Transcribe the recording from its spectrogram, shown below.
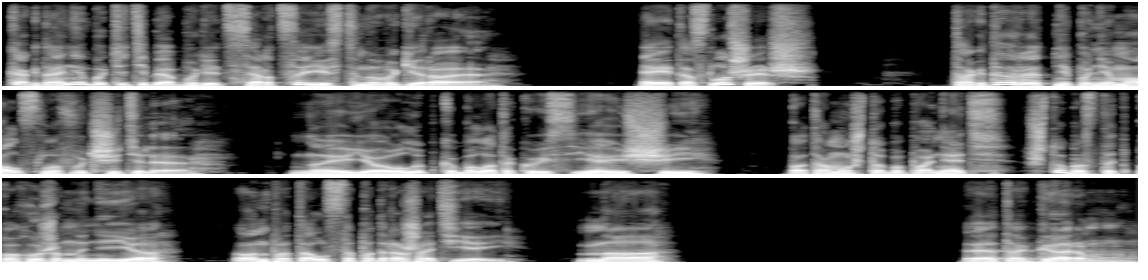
Когда-нибудь у тебя будет сердце истинного героя. Эй, ты слушаешь? Тогда Ред не понимал слов учителя. Но её улыбка была такой сияющей, потому чтобы понять, чтобы стать похожим на неё, он пытался подражать ей. Но... Это Гарм.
